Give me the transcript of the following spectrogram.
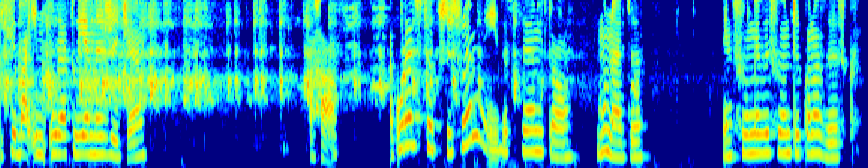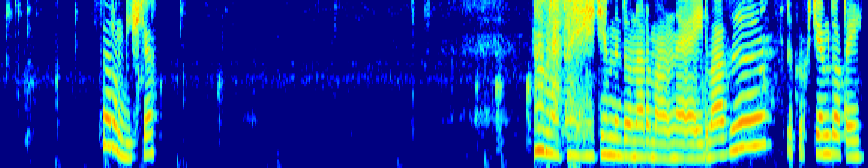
i chyba im uratujemy życie. Aha. Akurat to przyszłem i dostałem to. Monety. Więc w sumie wysłałem tylko na zysk. Zarąbiście. Dobra, to jedziemy do normalnej bazy. Tylko chciałem do tej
